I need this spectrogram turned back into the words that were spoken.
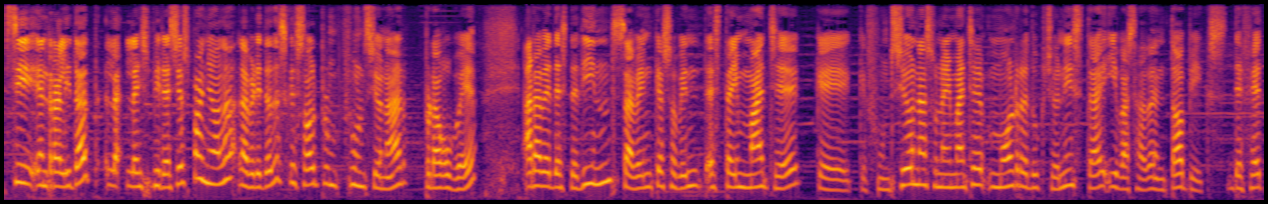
Sí, en realitat, la, la inspiració espanyola, la veritat és que sol funcionar prou bé. Ara bé, des de dins, sabem que sovint aquesta imatge que, que funciona és una imatge molt reduccionista i basada en tòpics. De fet,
